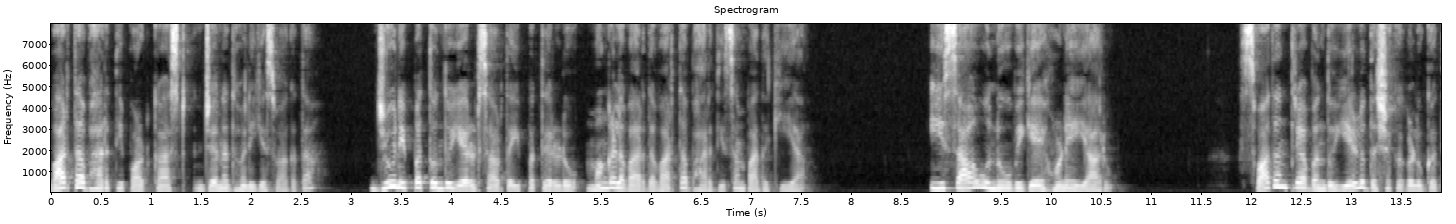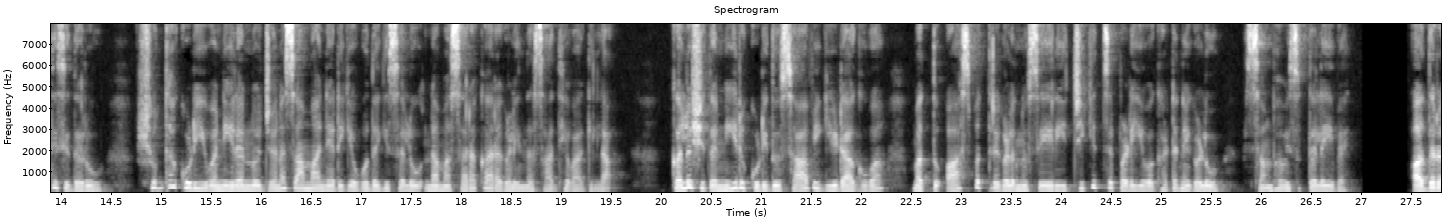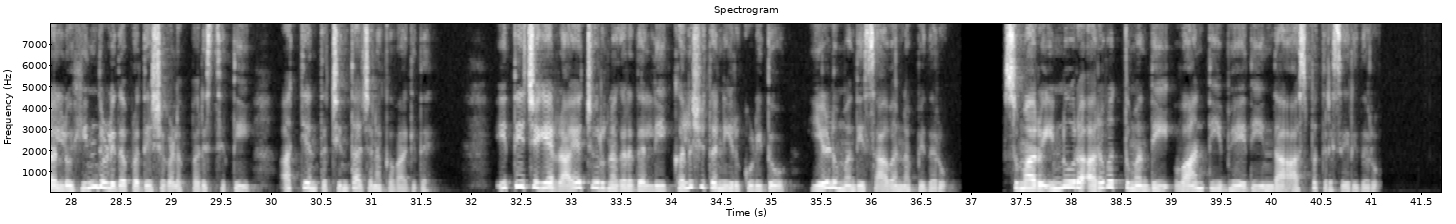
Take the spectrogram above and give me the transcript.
Varthabharati podcast ಜನಧ್ವನಿಗೆ ಸ್ವಾಗತ. June ಇಪ್ಪತ್ತೊಂದು, ಎರಡು ಸಾವಿರದ ಇಪ್ಪತ್ತೆರಡು ಮಂಗಳವಾರದ ವಾರ್ತಾಭಾರತಿ ಸಂಪಾದಕೀಯ. ಈ ಸಾವು ನೋವಿಗೆ ಹೊಣೆ ಯಾರು? ಸ್ವಾತಂತ್ರ್ಯ ಬಂದು ಏಳು ದಶಕಗಳು ಗತಿಸಿದರೂ ಶುದ್ಧ ಕುಡಿಯುವ ನೀರನ್ನು ಜನಸಾಮಾನ್ಯರಿಗೆ ಒದಗಿಸಲು ನಮ್ಮ ಸರಕಾರಗಳಿಂದ ಸಾಧ್ಯವಾಗಿಲ್ಲ. ಕಲುಷಿತ ನೀರು ಕುಡಿದು ಸಾವಿಗೀಡಾಗುವ ಮತ್ತು ಆಸ್ಪತ್ರೆಗಳನ್ನು ಸೇರಿ ಚಿಕಿತ್ಸೆ ಪಡೆಯುವ ಘಟನೆಗಳು ಸಂಭವಿಸುತ್ತಲೇ ಇವೆ. ಅದರಲ್ಲೂ ಹಿಂದುಳಿದ ಪ್ರದೇಶಗಳ ಪರಿಸ್ಥಿತಿ ಅತ್ಯಂತ ಚಿಂತಾಜನಕವಾಗಿದೆ. ಇತ್ತೀಚೆಗೆ ರಾಯಚೂರು ನಗರದಲ್ಲಿ ಕಲುಷಿತ ನೀರು ಕುಡಿದು ಏಳು ಮಂದಿ ಸಾವನ್ನಪ್ಪಿದರು. ಸುಮಾರು ಇನ್ನೂರ ಅರವತ್ತು ಮಂದಿ ವಾಂತಿ ಭೇದಿಯಿಂದ ಆಸ್ಪತ್ರೆ ಸೇರಿದರು.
